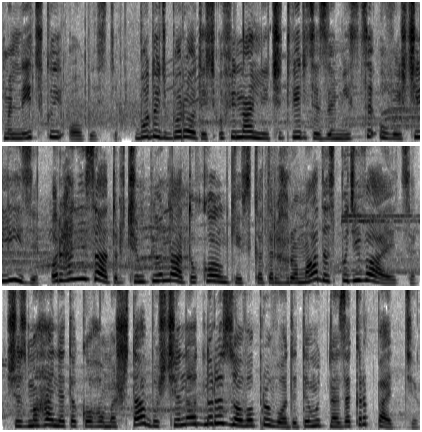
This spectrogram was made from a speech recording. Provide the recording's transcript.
Хмельницької області. Будуть боротись у фінальній четвірці за місце у вищій лізі. Організатор чемпіонату Холмківська тергромада сподівається, що змагання такого масштабу ще неодноразово проводитимуть на Закарпатті.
